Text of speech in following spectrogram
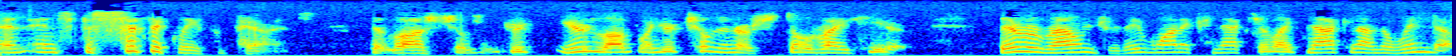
and, and specifically for parents that lost children, your, your loved one, your children are still right here. They're around you. They want to connect. They're like knocking on the window.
